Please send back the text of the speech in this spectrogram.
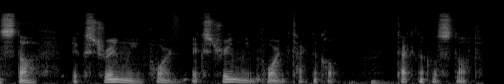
stuff extremely important extremely important technical technical stuff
